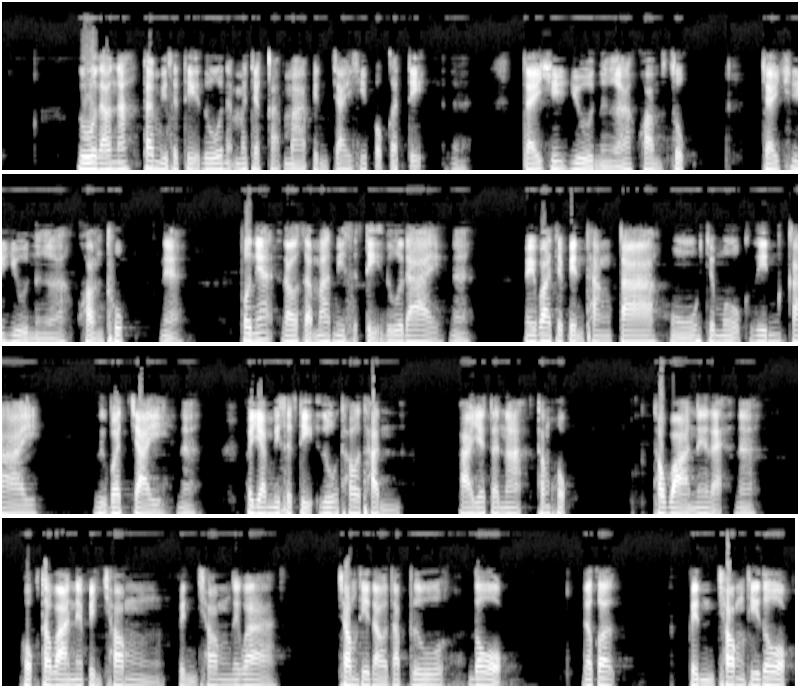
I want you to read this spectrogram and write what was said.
รู้แล้วนะ ถ้ามีสติรู้เนะี่ยมันจะกลับมาเป็นใจที่ปกติ ใจที่อยู่เหนือความสุข ใจที่อยู่เหนือความทุกข์เนี่ยพวกเนี้ยเราสามารถมีสติรู้ได้นะไม่ว่าจะเป็นทางตา หู จมูก ลิ้นกาย หรือว่าใจนะพยายามมีสติรู้เท่าทัน อายตนะทั้งหกทวารนี่แหละนะหกทวารเนี่ยเป็นช่องเป็นช่องเรียกว่า ช่องที่เรารับรู้โลก แล้วก็เป็นช่องที่โลก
